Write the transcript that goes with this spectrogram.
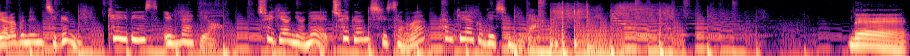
여러분은 지금 KBS 1라디오 최경영의 최강 시사와 함께하고 계십니다. 네,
